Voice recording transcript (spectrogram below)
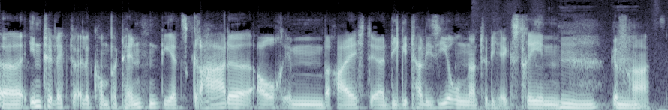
äh, intellektuelle Kompetenten, die jetzt gerade auch im Bereich der Digitalisierung natürlich extrem mhm. gefragt sind.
